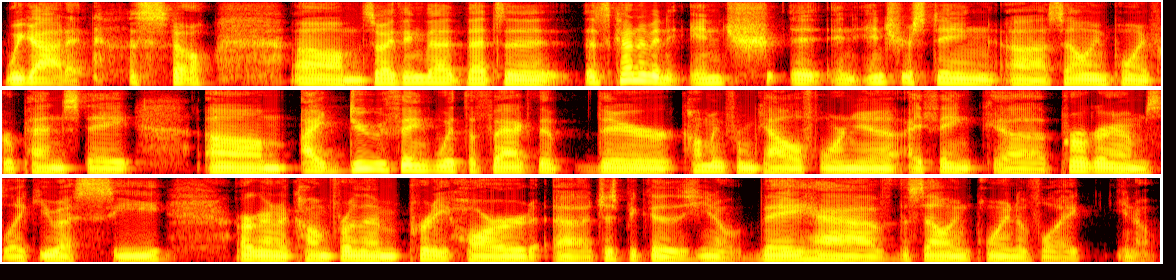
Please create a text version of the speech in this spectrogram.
we got it. So um so i think that that's a that's kind of an int- an interesting uh, selling point for penn state. Um i do think with the fact that they're coming from california i think uh, programs like usc are going to come for them pretty hard uh, just because you know they have the selling point of like you know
